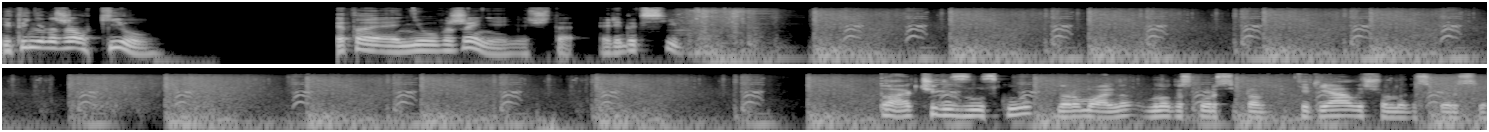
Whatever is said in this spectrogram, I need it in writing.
И ты не нажал kill. Это неуважение, я считаю. Редоксид. Так, через узкую. Нормально. Много скорости, правда. Потерял еще много скорости.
